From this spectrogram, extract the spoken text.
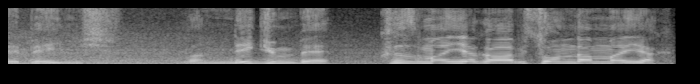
Bebeymiş. Lan ne gün be. Kız manyak abisi ondan manyak.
